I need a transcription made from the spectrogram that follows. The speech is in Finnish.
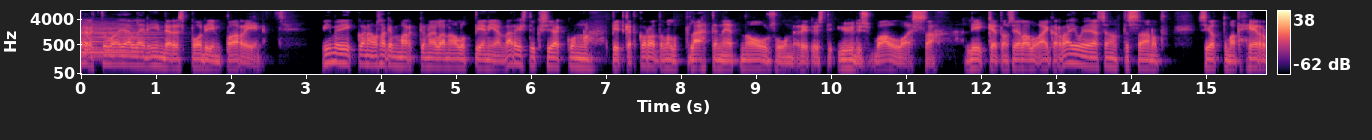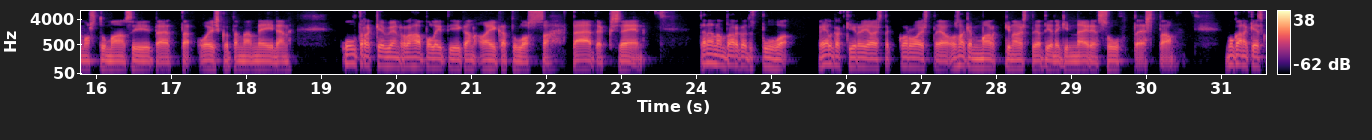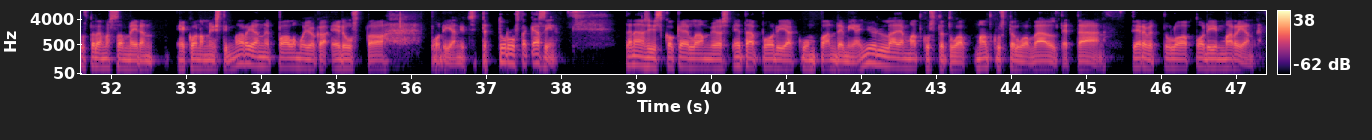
Tervetuloa jälleen Inderes Podin pariin. Viime viikkoina osakemarkkinoilla on ollut pieniä väristyksiä, kun pitkät korot ovat lähteneet nousuun, erityisesti Yhdysvalloissa. Liikkeet on siellä ollut aika rajuja ja se on sitten saanut sijoittumat hermostumaan siitä, että olisiko tämä meidän ultrakevyen rahapolitiikan aika tulossa päätökseen. Tänään on tarkoitus puhua velkakirjoista, koroista ja osakemarkkinoista ja tietenkin näiden suhteesta. Mukana keskustelemassa on meidän ekonomisti Marianne Palmu, joka edustaa podia nyt sitten Turusta käsin. Tänään siis kokeillaan myös etäpodia, kun pandemia jyllää ja matkustelua, matkustelua vältetään. Tervetuloa podiin Marianne.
